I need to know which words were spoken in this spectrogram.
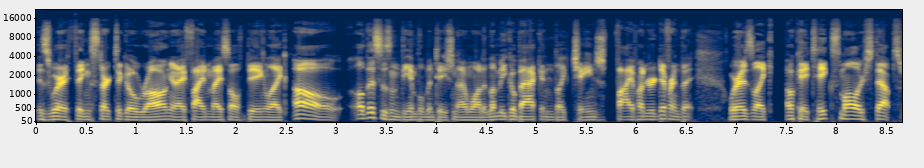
is where things start to go wrong and I find myself being like, "Oh, oh this isn't the implementation I wanted. Let me go back and like change 500 different things." Whereas like, okay, take smaller steps,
